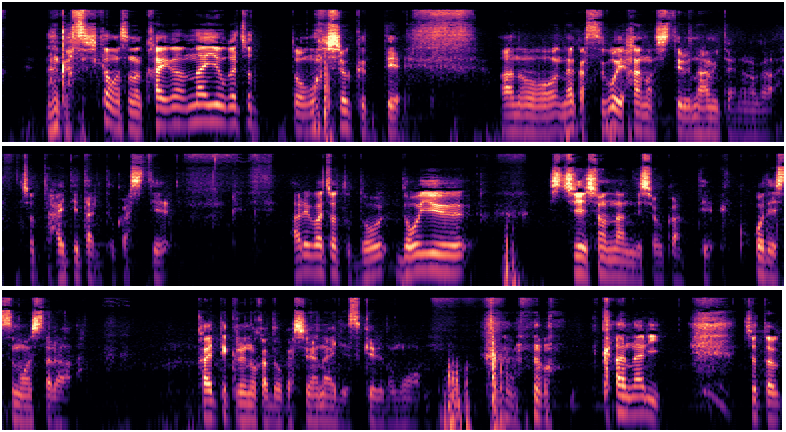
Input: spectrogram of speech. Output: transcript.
なんかしかもその会話の内容がちょっと面白くってあのなんかすごい話してるなみたいなのがちょっと入ってたりとかしてあれはちょっとどういうシチュエーションなんでしょうかってここで質問したら返ってくるのかどうか知らないですけれども かなりちょっと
